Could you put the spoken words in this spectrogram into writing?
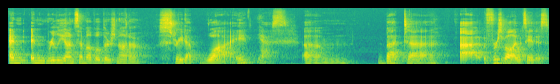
And and really on some level, there's not a straight up why. Yes. Um, but uh, uh, first of all, I would say this:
